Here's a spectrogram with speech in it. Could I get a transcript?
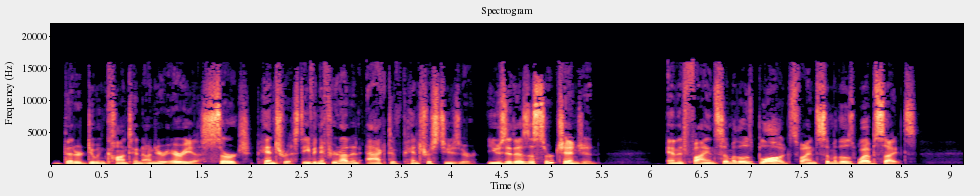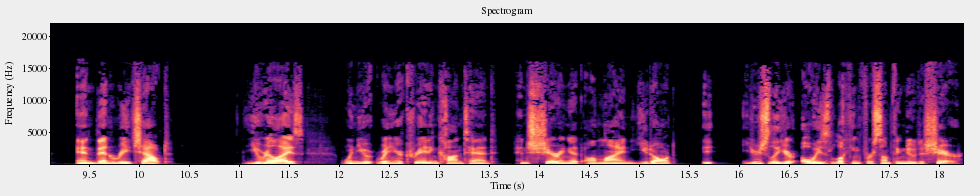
that are doing content on your area. Search Pinterest. Even if you're not an active Pinterest user, use it as a search engine and then find some of those blogs, find some of those websites and then reach out. You realize when you when you're creating content and sharing it online, you don't usually you're always looking for something new to share.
